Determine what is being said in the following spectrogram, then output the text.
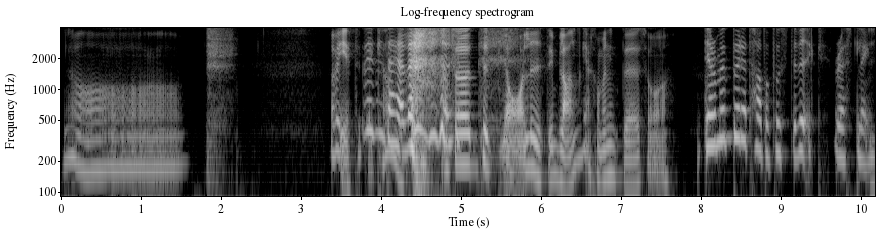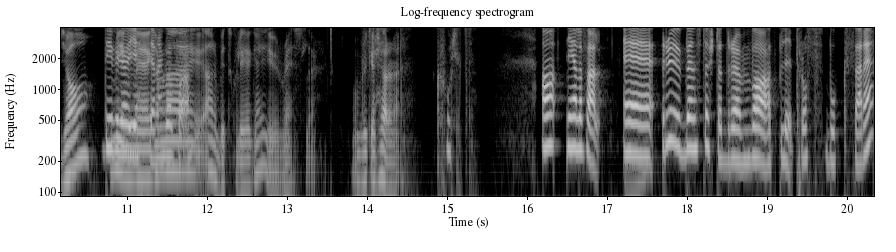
Ja... pff. Jag vet inte. Vet inte heller. Alltså, typ, ja, lite ibland kanske, men inte så. Det har de börjat ha på Pustervik, wrestling. Ja, Det vill jag min, eh, jättegärna gå gamla arbetskollega är ju wrestler. Hon brukar köra där. Coolt. Ja, i alla fall. Eh, Rubens största dröm var att bli proffsboxare.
